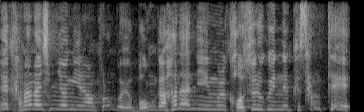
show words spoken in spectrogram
예, 가난한 심령이랑 그런 거예요. 뭔가 하나님을 거스르고 있는 그 상태,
